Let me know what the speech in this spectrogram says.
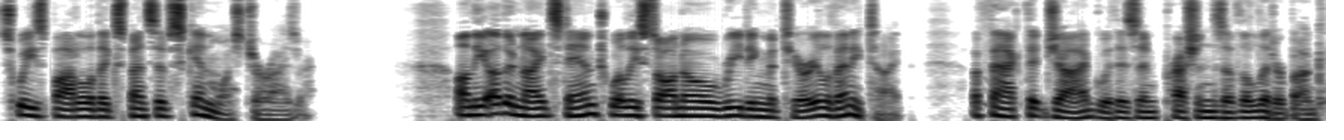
squeeze bottle of expensive skin moisturizer. On the other nightstand, Twilly saw no reading material of any type, a fact that jibed with his impressions of the litterbug.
